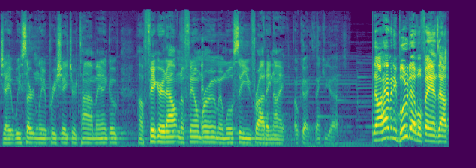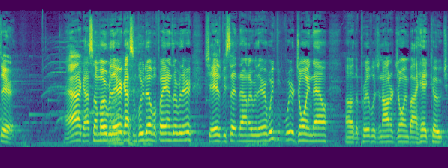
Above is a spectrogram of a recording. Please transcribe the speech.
Jay, we certainly appreciate your time, man. Go uh, figure it out in the film room, and we'll see you Friday night. Okay, thank you guys. Do I have any Blue Devil fans out there? I got some over there. Got some Blue Devil fans over there. Shaz be sitting down over there. we are joined now, uh, the privilege and honor, joined by head coach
